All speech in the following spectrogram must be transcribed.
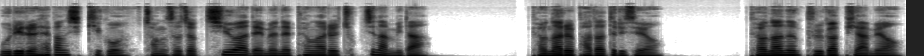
우리를 해방시키고 정서적 치유와 내면의 평화를 촉진합니다. 변화를 받아들이세요. 변화는 불가피하며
